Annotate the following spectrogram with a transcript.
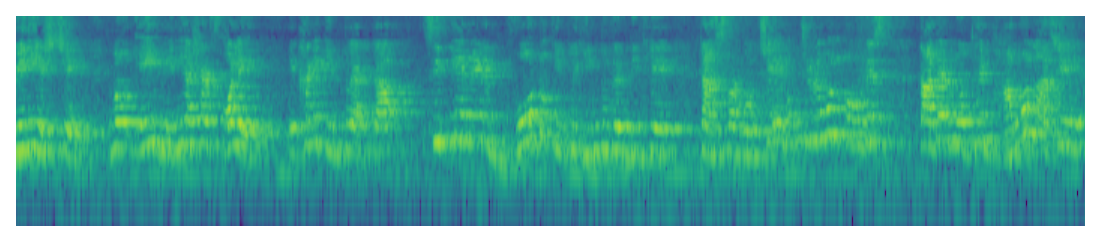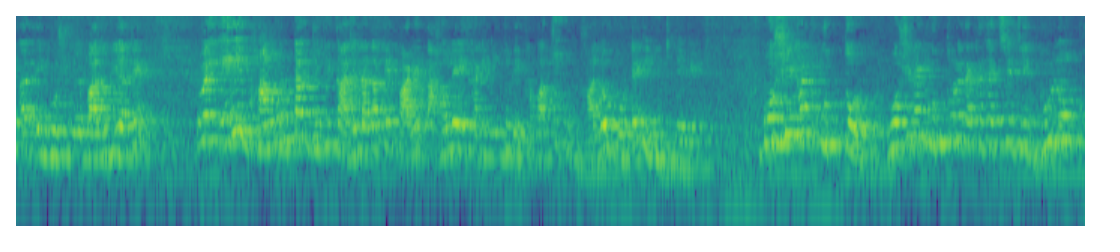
বেরিয়ে এসছে এবং এই বেরিয়ে আসার ফলে এখানে কিন্তু একটা সিপিএম এর ভোটও কিন্তু হিন্দুদের দিকে ট্রান্সফার হচ্ছে এবং তৃণমূল কংগ্রেস তাদের মধ্যে ভাঙন আছে এই বসু- বাদুরিয়াতে এবার এই ভাঙনটা যদি কাজে লাগাতে পারে, তাহলে এখানে কিন্তু রেখাপাত্র খুব ভালো ভোটে লিড নেবে। বসিরহাট উত্তর। বসিরহাট উত্তরে দেখা যাচ্ছে যে দু লক্ষ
